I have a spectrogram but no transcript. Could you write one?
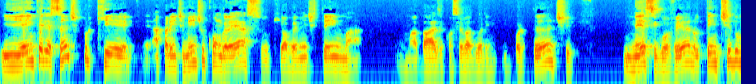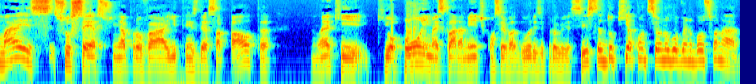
E é interessante porque, aparentemente, o Congresso, que obviamente tem uma, uma base conservadora importante, nesse governo, tem tido mais sucesso em aprovar itens dessa pauta, não é que, que opõem mais claramente conservadores e progressistas, do que aconteceu no governo Bolsonaro.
